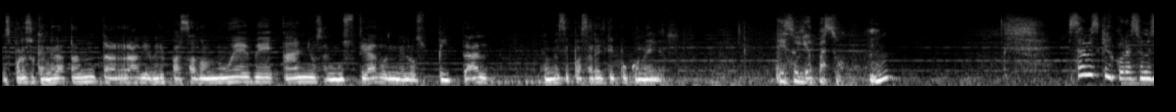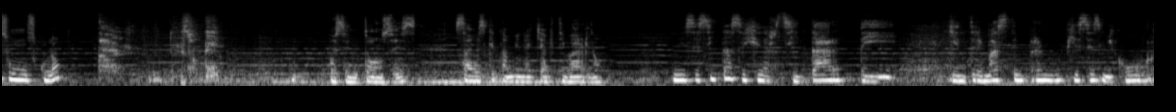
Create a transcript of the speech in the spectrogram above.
Es por eso que me da tanta rabia haber pasado nueve años angustiado en el hospital en vez de pasar el tiempo con ellos. Eso ya pasó. ¿m? ¿Sabes que el corazón es un músculo? ¿Eso qué? Pues entonces, sabes que también hay que activarlo. Necesitas ejercitarte y entre más temprano empieces mejor.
